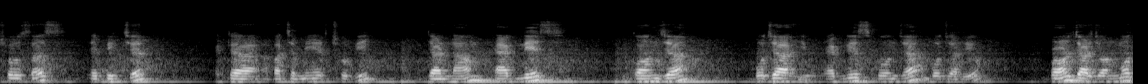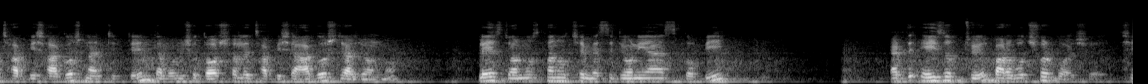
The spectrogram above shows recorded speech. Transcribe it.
shows us a picture একটা বাচ্চা মেয়ের ছবি, যার নাম অ্যাগনেস গঞ্জা বোজাহিও, অ্যাগনেস গঞ্জা বোজাহিও বরং যার জন্ম ছাব্বিশ আগস্ট নাইনটিন টেন তেমন উনিশশো দশ সালে ছাব্বিশে আগস্ট যার জন্ম। প্লেস জন্মস্থান হচ্ছে Macedonia Skopje at the age of twelve বারো বছর বয়সে। সে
